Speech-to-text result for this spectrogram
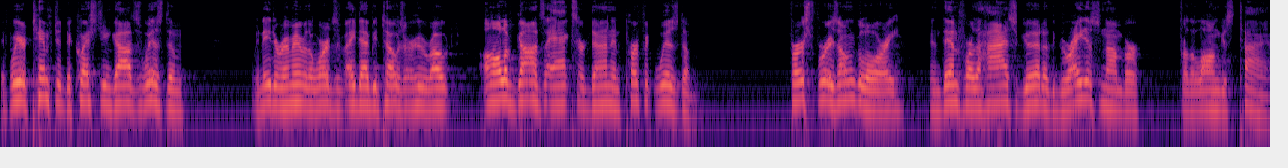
If we are tempted to question God's wisdom, we need to remember the words of A.W. Tozer, who wrote, All of God's acts are done in perfect wisdom first for his own glory, and then for the highest good of the greatest number for the longest time.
